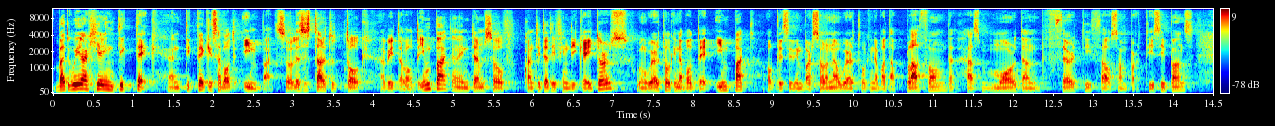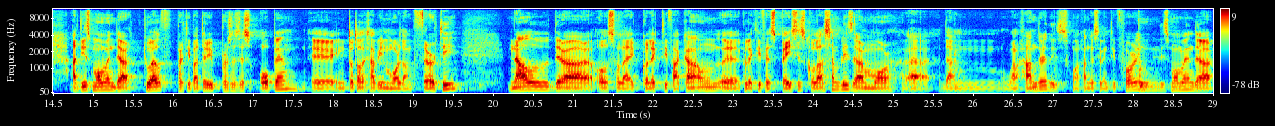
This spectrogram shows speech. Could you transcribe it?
But we are here in TICTeC and TICTeC is about impact. So let's start to talk a bit about impact, and in terms of quantitative indicators, when we are talking about the impact of Decidim Barcelona, we are talking about a platform that has more than 30,000 participants. At this moment, there are 12 participatory processes open. Uh, in total, have been more than 30. Now there are also like collective account, uh, collective spaces, called assemblies. There are more uh, than 100. It's 174 in this moment. There are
